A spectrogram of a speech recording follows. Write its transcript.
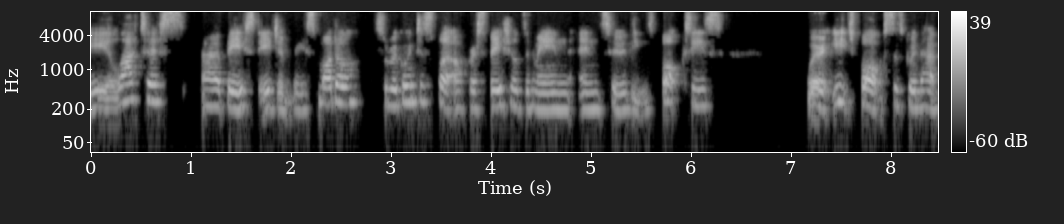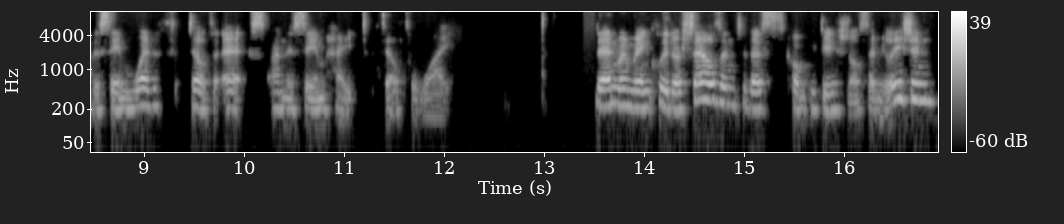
a lattice-based uh, agent-based model. So we're going to split up our spatial domain into these boxes, where each box is going to have the same width, delta x, and the same height, delta y. Then when we include our cells into this computational simulation,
